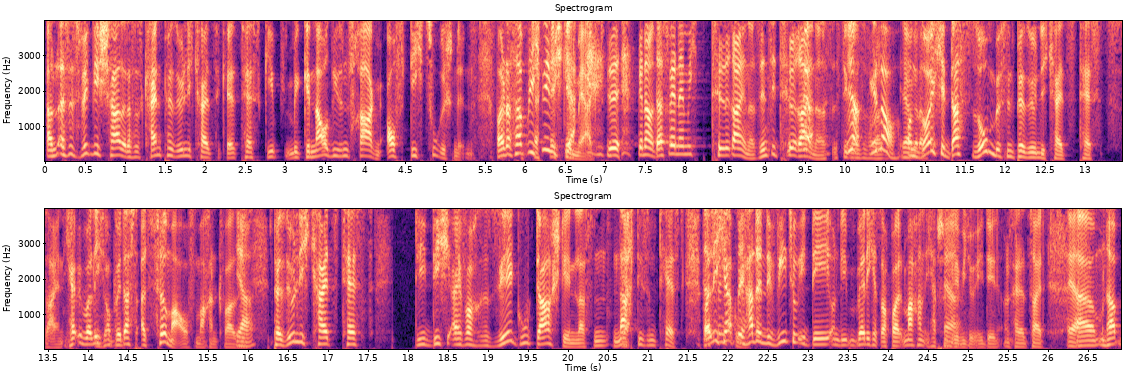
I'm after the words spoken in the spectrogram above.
Und es ist wirklich schade, dass es keinen Persönlichkeitstest gibt mit genau diesen Fragen auf dich zugeschnitten. Weil das habe ich nämlich Ja, gemerkt. äh, Genau, das wäre nämlich Till Reiners. Sind Sie Till Reiners? ist die ja, große Frage. genau. Ja, und genau. solche, das, so müssen Persönlichkeitstests sein. Ich habe überlegt, ob wir das als Firma aufmachen quasi. Ja. Persönlichkeitstests, die dich einfach sehr gut dastehen lassen nach Ja. diesem Test. Das Weil ich, hab, ich hatte eine Videoidee und die werde ich jetzt auch bald machen. Ich habe so Ja. viele Videoideen und keine Zeit. Ja. Ähm, und habe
